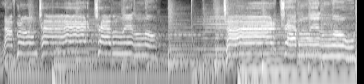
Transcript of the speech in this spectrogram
And I've grown tired of traveling alone. Tired of traveling alone.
